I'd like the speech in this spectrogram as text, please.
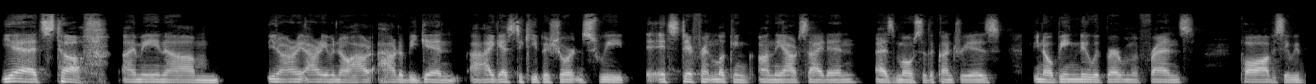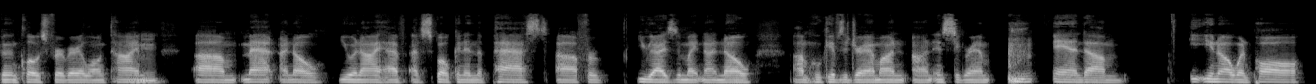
Yeah, it's tough. I mean, um, you know, I don't, I don't even know how, how to begin. I guess to keep it short and sweet, it's different looking on the outside in as most of the country is, you know, being new with bourbon with friends. Paul, obviously we've been close for a very long time. Mm-hmm. Um, Matt, I know you and I have have spoken in the past. Uh, for you guys that might not know, um, who gives a dram on on Instagram, and um, you know when Paul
